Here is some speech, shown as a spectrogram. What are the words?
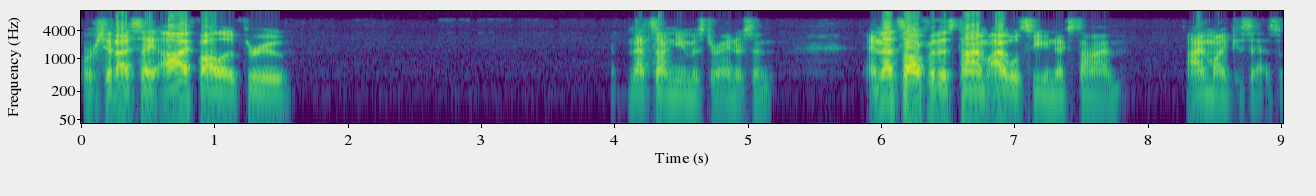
Or should I say, I follow through? And that's on you, Mr. Anderson. And that's all for this time. I will see you next time. I'm Mike Casazza.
